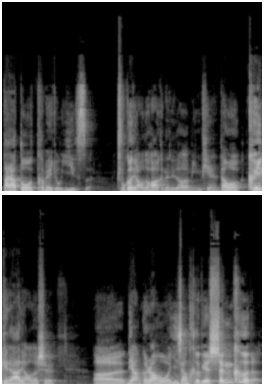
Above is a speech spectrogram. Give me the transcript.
大家都特别有意思，逐个聊的话，可能得聊到明天。但我可以给大家聊的是，呃，两个让我印象特别深刻的、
